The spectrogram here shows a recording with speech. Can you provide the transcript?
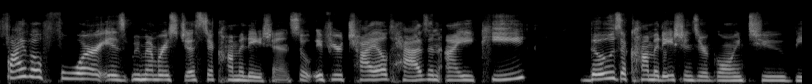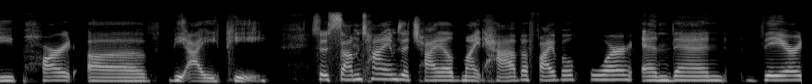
504 is remember, it's just accommodation. So if your child has an IEP, those accommodations are going to be part of the IEP. So sometimes a child might have a 504 and then there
